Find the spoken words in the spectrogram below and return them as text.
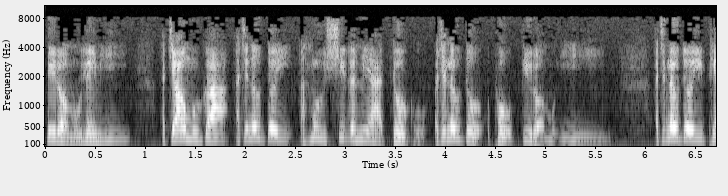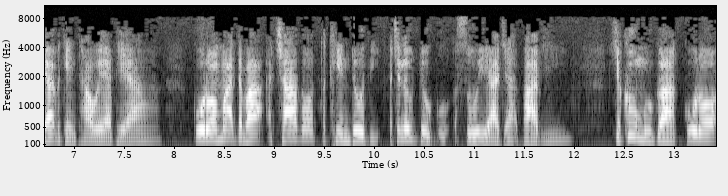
ပေးတော်မူလိမ့်မည်အကြောင်းမူကားအကျွန်ုပ်တို့၏အမှုရှိသမျှတို့ကိုအကျွန်ုပ်တို့အဖို့ပြုတော်မူ၏ အကျွန်ုပ်တို့၏ဘုရားသခင်ထာဝရဘုရားကိုတော်မှတပါအခြားသောသခင်တို့သည်အကျွန်ုပ်တို့ကိုအစိုးရကြပါပြီယခုမူကားကိုတော်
